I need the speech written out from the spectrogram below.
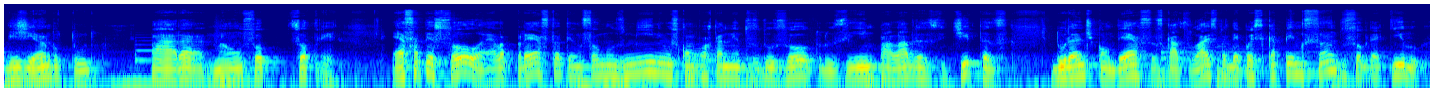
vigiando tudo para não so sofrer. Essa pessoa, ela presta atenção nos mínimos comportamentos dos outros e em palavras ditas durante conversas casuais para depois ficar pensando sobre aquilo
